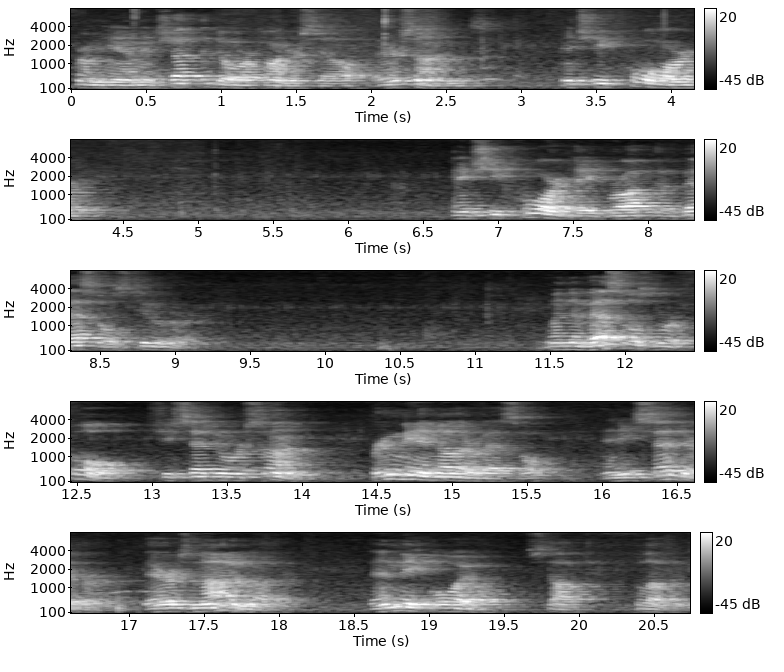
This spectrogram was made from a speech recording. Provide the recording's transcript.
from him and shut the door upon herself and her sons, and she poured, and she poured, they brought the vessels to her. When the vessels were full, she said to her son, Bring me another vessel. And he said to her, There is not another. Then the oil stopped flowing.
